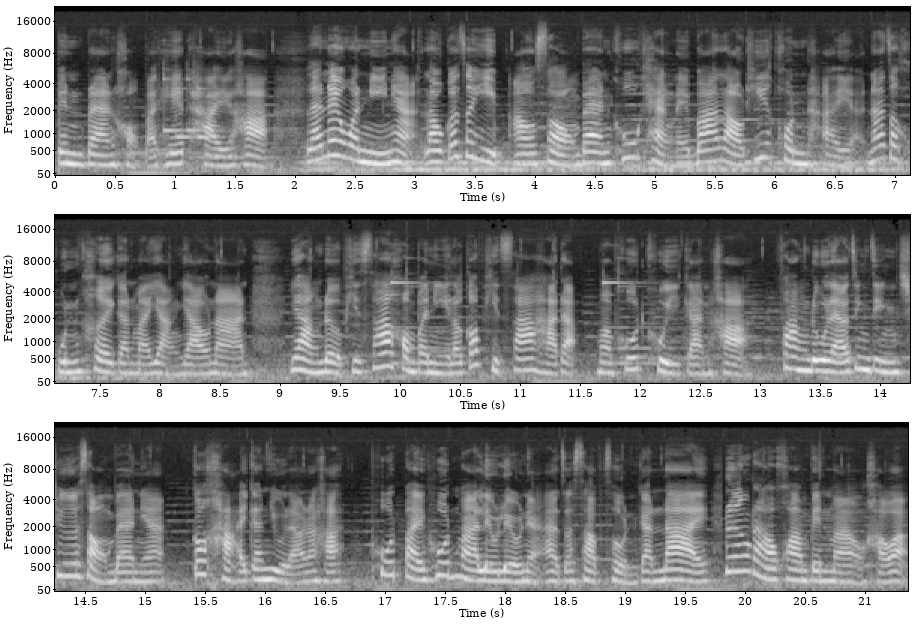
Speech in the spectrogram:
เป็นแบรนด์ของประเทศไทยค่ะ และในวันนี้เนี่ยเราก็จะหยิบเอา 2 แบรนด์คู่แข่งในบ้านเราที่คนไทยอะน่าจะคุ้นเคยกันมาอย่างยาวนาน อย่างเดอะพิซซ่าคอมพานีแล้วก็พิซซ่าฮัทอะมาพูดคุยกันค่ะ ฟังดูแล้วจริง ๆ ชื่อ 2 แบรนด์เนี้ยก็ขายกันอยู่แล้วนะคะ พูดไปพูดมาเร็วๆเนี่ยอาจจะสับสนกันได้ เรื่องราวความเป็นมาของเขาอะ่ะ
